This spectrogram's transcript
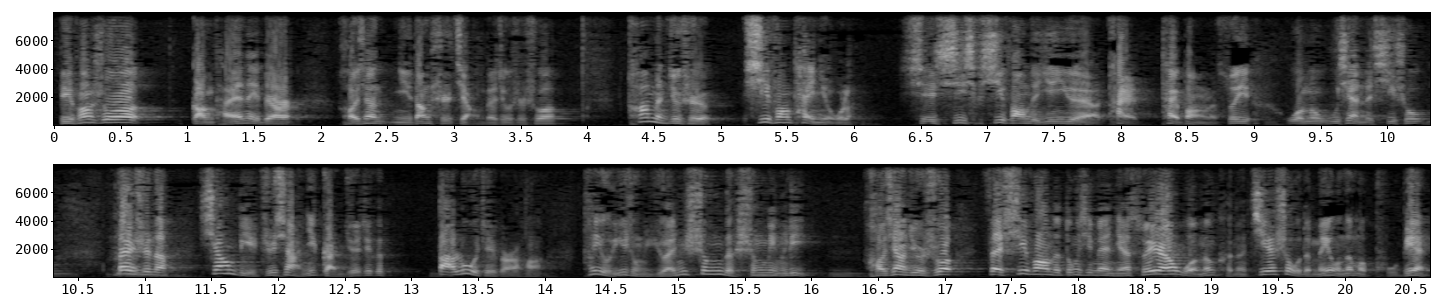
比方说港台那边，好像你当时讲的就是说，他们就是西方太牛了，西西西方的音乐啊太太棒了，所以我们无限的吸收。但是呢，相比之下，你感觉这个。大陆这边哈，它有一种原生的生命力，好像就是说，在西方的东西面前，虽然我们可能接受的没有那么普遍，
